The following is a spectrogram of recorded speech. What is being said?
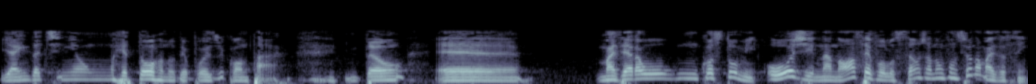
e ainda tinha um retorno depois de contar. Então, é, mas era um costume. Hoje, na nossa evolução, já não funciona mais assim.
